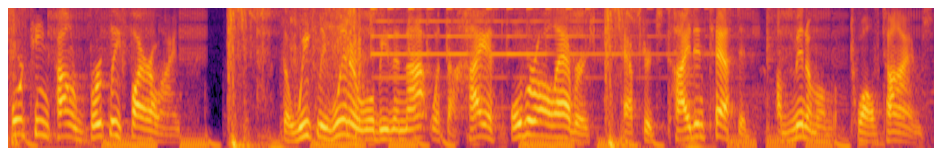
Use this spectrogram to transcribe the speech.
14-pound Berkley Fireline. The weekly winner will be the knot with the highest overall average after it's tied and tested a minimum of 12 times.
